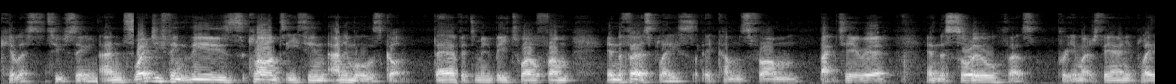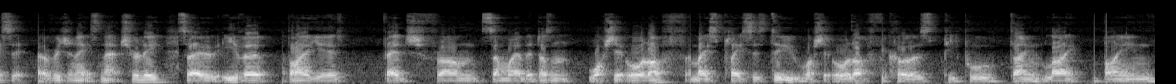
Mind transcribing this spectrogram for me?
kill us too soon. And where do you think these plant-eating animals got their vitamin B12 from in the first place. It comes from bacteria in the soil, that's pretty much the only place it originates naturally. So either buy your veg from somewhere that doesn't wash it all off. Most places do wash it all off because people don't like buying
